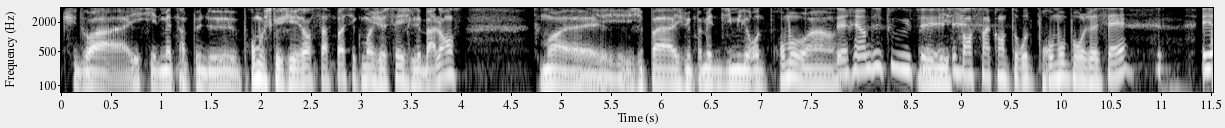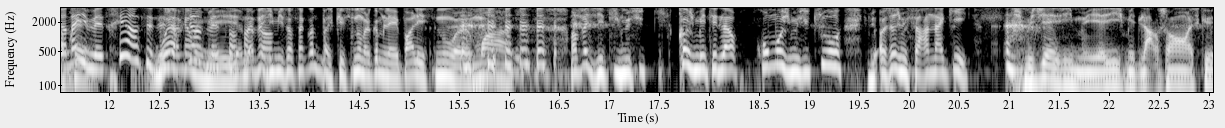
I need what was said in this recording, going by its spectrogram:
Tu dois essayer de mettre un peu de promo parce que ce que les gens ne savent pas, c'est que moi je sais, je les balance. Moi, euh, j'ai pas, je vais pas mettre 10 000 euros de promo. Hein. C'est rien du tout. C'est 150 euros de promo pour Je sais. Et il y en a, ils mettent rien, c'est déjà bien de mettre 150. En fait, j'ai mis 150 parce que sinon, Malcolm l'avait parlé. Sinon, euh, moi. en fait, je me suis, quand je mettais de la promo, je me suis toujours. Ça, je me fais arnaquer. Je me dis, vas-y, vas je mets de l'argent. Est-ce que.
